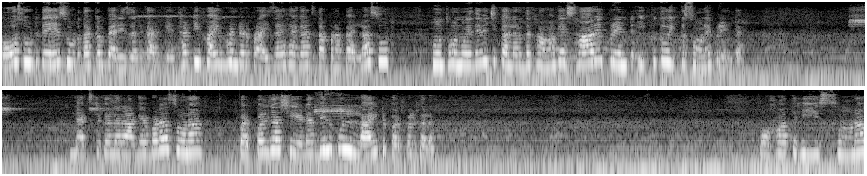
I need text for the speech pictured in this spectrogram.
ਉਹ ਸੂਟ ਤੇ ਇਹ ਸੂਟ ਦਾ ਕੰਪੈਰੀਜ਼ਨ ਕਰਕੇ। 3500 ਪ੍ਰਾਈਸ ਹੈ ਹੈਗਾ ਅੱਜ ਆਪਣਾ ਪਹਿਲਾ ਸੂਟ। ਹੁਣ ਤੁਹਾਨੂੰ ਇਹਦੇ ਵਿੱਚ ਕਲਰ ਦਿਖਾਵਾਂਗੇ। ਸਾਰੇ ਪ੍ਰਿੰਟ ਇੱਕ ਤੋਂ ਇੱਕ ਸੋਹਣੇ ਪ੍ਰਿੰਟ ਹੈ। ਨੈਕਸਟ ਕਲਰ ਆ ਗਿਆ, ਬੜਾ ਸੋਹਣਾ ਪਰਪਲ ਜਿਹਾ ਸ਼ੇਡ ਹੈ, ਬਿਲਕੁਲ ਲਾਈਟ ਪਰਪਲ ਕਲਰ ਬਹੁਤ ਹੀ ਸੋਹਣਾ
